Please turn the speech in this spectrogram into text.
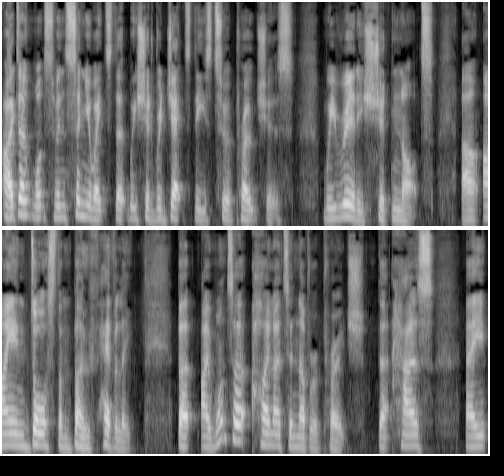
I don't want to insinuate that we should reject these two approaches. We really should not. Uh, I endorse them both heavily. But I want to highlight another approach that has a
